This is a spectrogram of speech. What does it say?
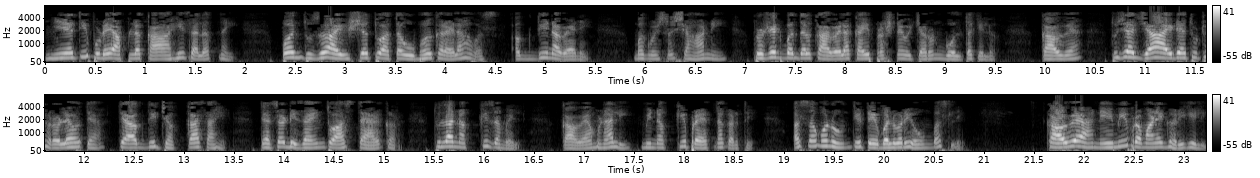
नियतीपुढे आपलं काही चालत नाही. पण तुझं आयुष्य तू आता उभं करायला हवंस अगदी नव्याने. मग मिस्टर शहानी प्रोजेक्टबद्दल काव्याला काही प्रश्न विचारून बोलतं केलं. काव्या तुझ्या ज्या आयडिया तू ठरवल्या होत्या त्या अगदी झक्कास आहे. त्याचं डिझाईन तू आज तयार कर. तुला नक्की जमेल. काव्या म्हणाली मी नक्की प्रयत्न करते. असं म्हणून ती टेबलवर येऊन बसली. काव्या नेहमीप्रमाणे घरी गेली.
